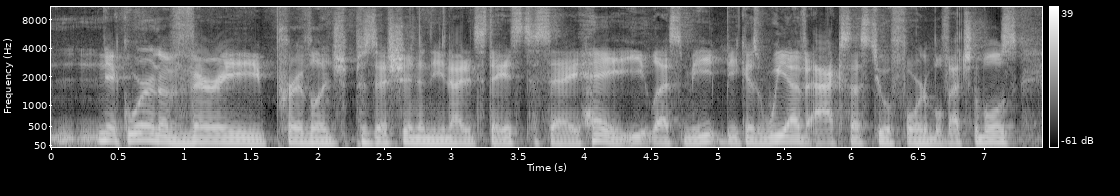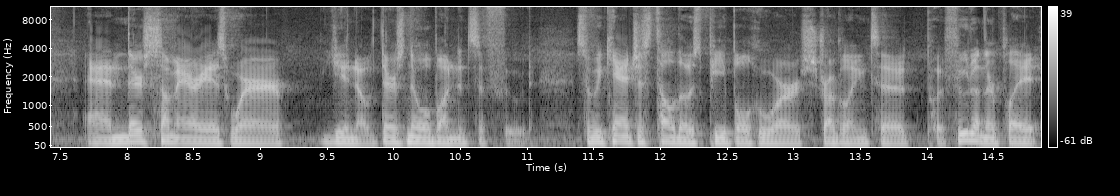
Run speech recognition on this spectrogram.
Nick, we're in a very privileged position in the United States to say, hey, eat less meat because we have access to affordable vegetables. And there's some areas where you know there's no abundance of food. So we can't just tell those people who are struggling to put food on their plate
